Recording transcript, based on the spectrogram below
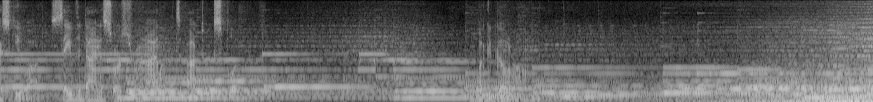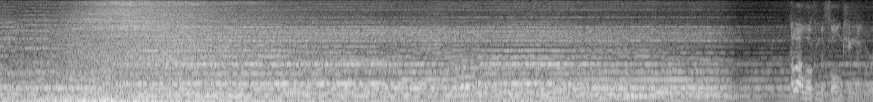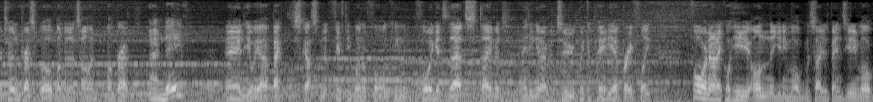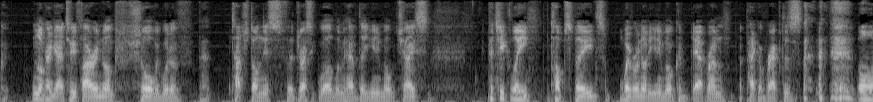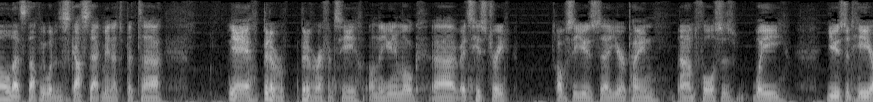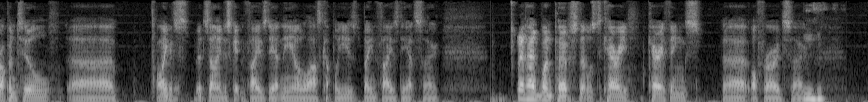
rescue Op, save the dinosaurs from an island that's about to explode. What could go wrong? Hello and welcome to Fallen Kingdom. We return to Jurassic World one minute at a time. I'm Brad. I'm Dave. And here we are back to discuss minute 51 of Fallen Kingdom. Before we get to that, David, heading over to Wikipedia briefly for an article here on the Unimog, Mercedes-Benz Unimog. I'm not going to go too far into I'm sure we would have touched on this for Jurassic World when we have the Unimog chase. Particularly top speeds, whether or not a Unimog could outrun a pack of Raptors. all that stuff we would have discussed that minute, but uh, yeah, a bit of bit of a reference here on the Unimog. Uh, its history obviously used uh, European armed forces. We used it here up until uh, I think it's it's only just getting phased out now. The last couple of years it's been phased out, so it had one purpose, and that was to carry carry things uh, off road. So Mhm.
